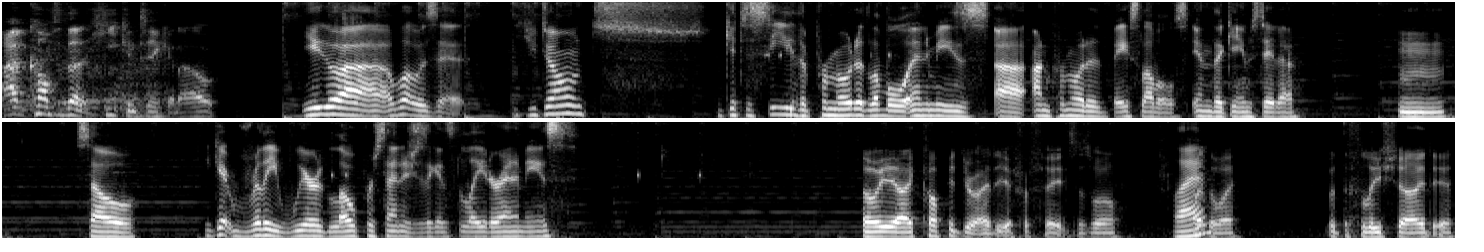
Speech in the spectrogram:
I'm confident he can take it out. you uh, what was it? You don't get to see the promoted level enemies, uh, unpromoted base levels in the game's data. Mm. So you get really weird low percentages against the later enemies. Oh yeah, I copied your idea for Fates as well. By the way, with the Felicia idea.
